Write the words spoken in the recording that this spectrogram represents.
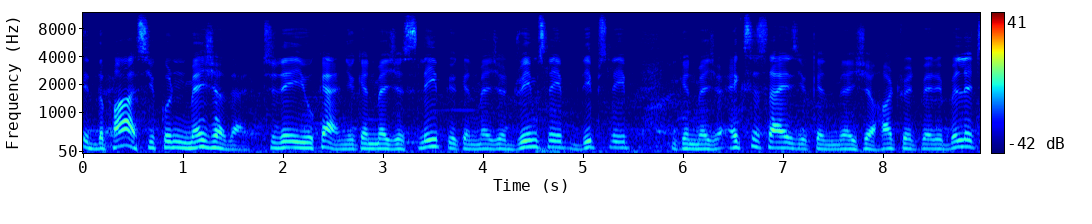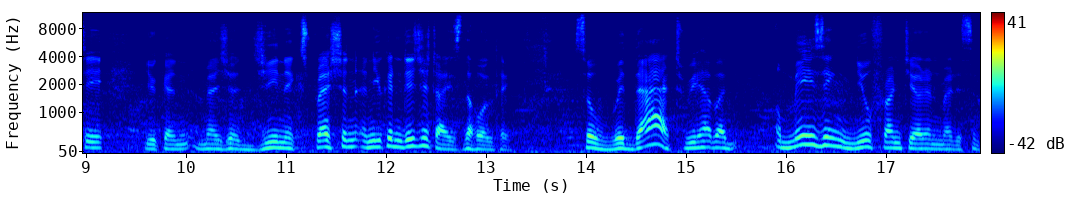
in the past you couldn't measure that. Today you can. You can measure sleep, you can measure dream sleep, deep sleep, you can measure exercise, you can measure heart rate variability, you can measure gene expression, and you can digitize the whole thing. So with that, we have an amazing new frontier in medicine.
